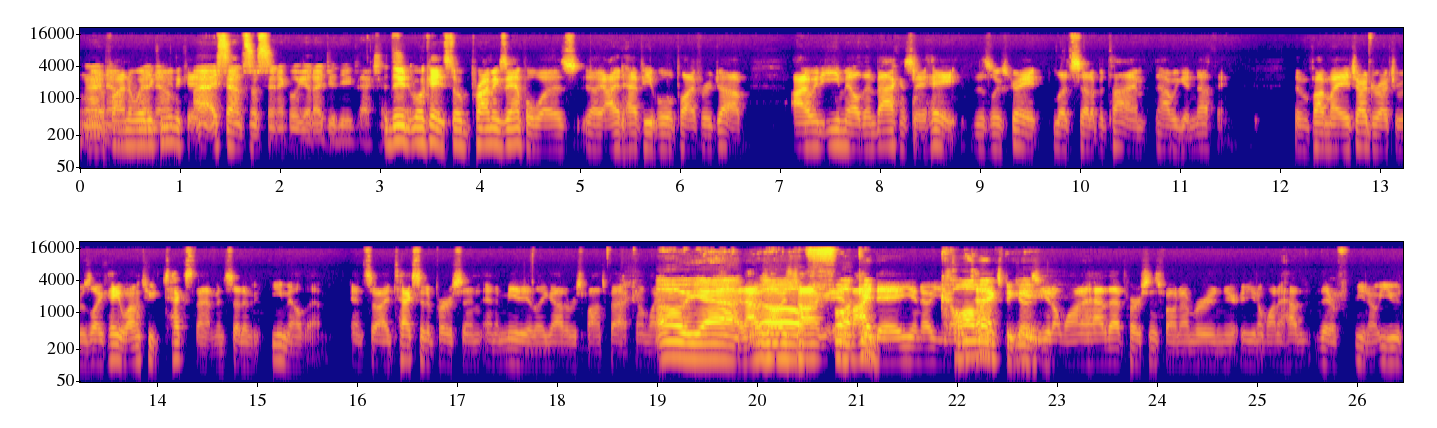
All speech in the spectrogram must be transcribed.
You I gotta know, find a way to communicate. I, I sound so cynical, yet I do the exact same. Dude, okay, so prime example was uh, I'd have people apply for a job. I would email them back and say, "Hey, this looks great. Let's set up a time." Now we get nothing. Then finally, my HR director was like, "Hey, why don't you text them instead of email them?" And so I texted a person and immediately got a response back. And I'm like, oh yeah, and I was always oh, talking in my day, you know, you call don't text because you- you don't want to have that person's phone number and you're, you don't want to have their, you know, you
